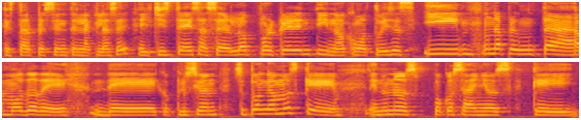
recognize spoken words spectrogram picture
que estar presente en la clase. El chiste es hacerlo por creer en ti, ¿no? Como tú dices. Y una pregunta a modo de, de conclusión. Supongamos que en unos pocos años que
